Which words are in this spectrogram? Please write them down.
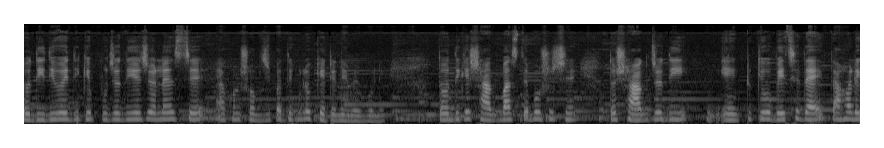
তো দিদি ওইদিকে পুজো দিয়ে চলে এসছে, এখন সবজিপাতিগুলো কেটে নেবে বলে। তো ওদিকে শাক বাছতে বসেছে, তো শাক যদি একটু কেউ বেছে দেয়, তাহলে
